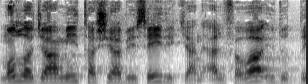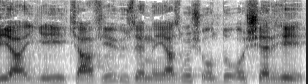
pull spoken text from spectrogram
Molla Camii'yi taşıyabilseydik yani El Fevaidu Diyaiye'yi kafiye üzerine yazmış olduğu o şerhi,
